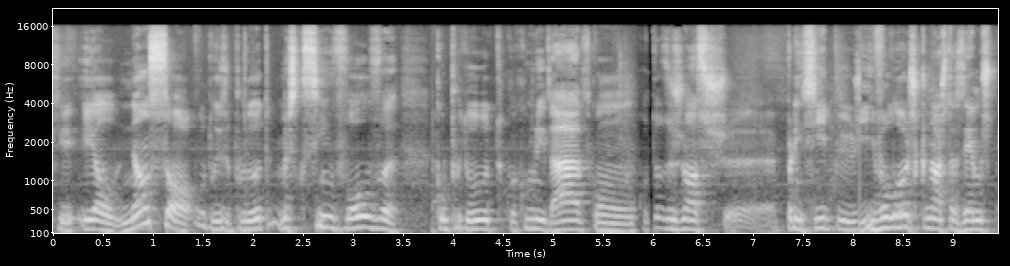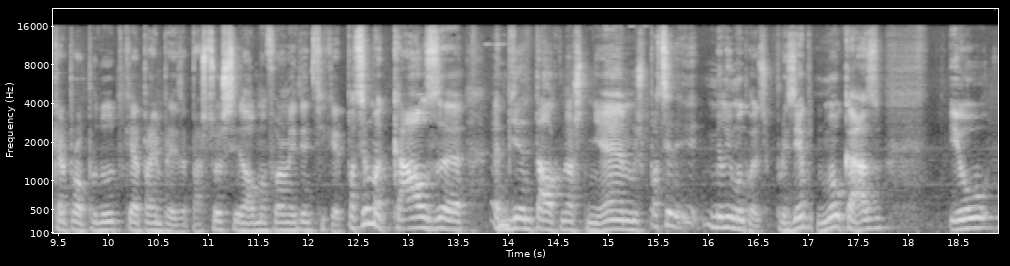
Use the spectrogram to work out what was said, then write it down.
que ele não só utilize o produto, mas que se envolva com o produto, com a comunidade, com, com todos os nossos uh, princípios e valores que nós trazemos, quer para o produto, quer para a empresa, para as pessoas se de alguma forma identificarem. Pode ser uma causa ambiental que nós tenhamos, pode ser mil e uma coisas. Por exemplo, no meu caso, eu uh,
